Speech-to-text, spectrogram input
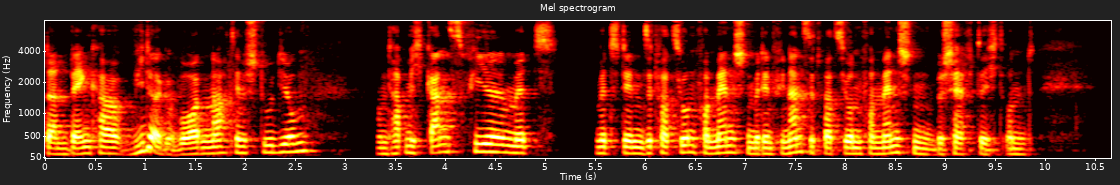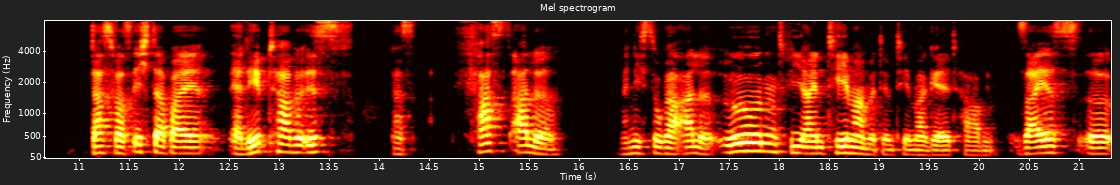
dann Banker wieder geworden nach dem Studium und habe mich ganz viel mit mit den Situationen von Menschen, mit den Finanzsituationen von Menschen beschäftigt und das, was ich dabei erlebt habe, ist, dass fast alle, wenn nicht sogar alle, irgendwie ein Thema mit dem Thema Geld haben. Sei es, äh,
